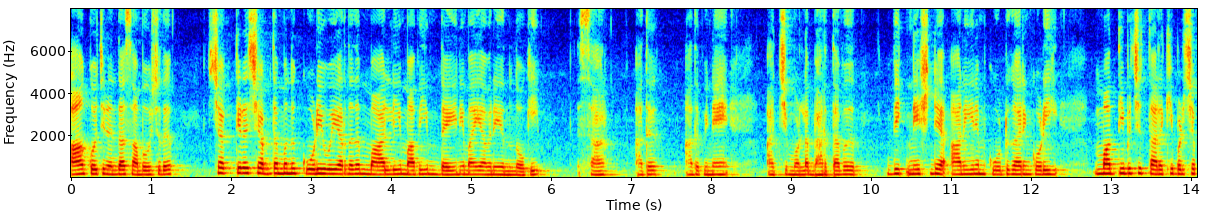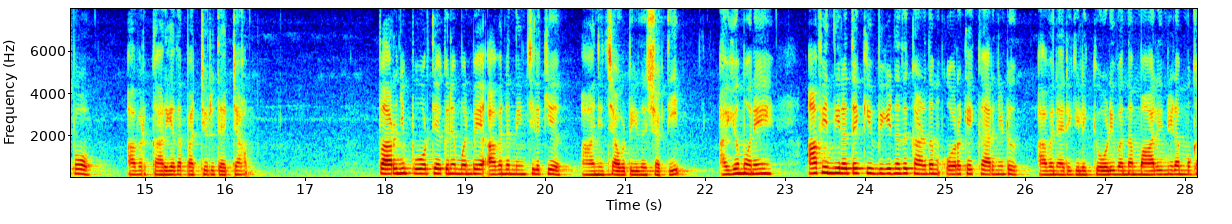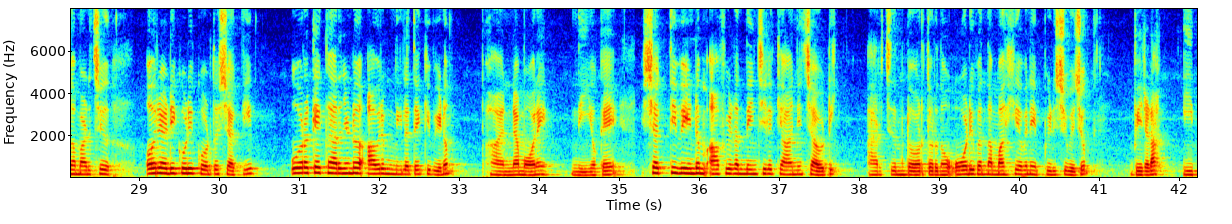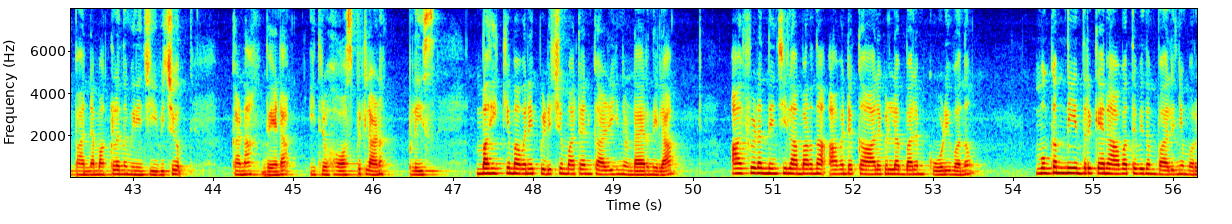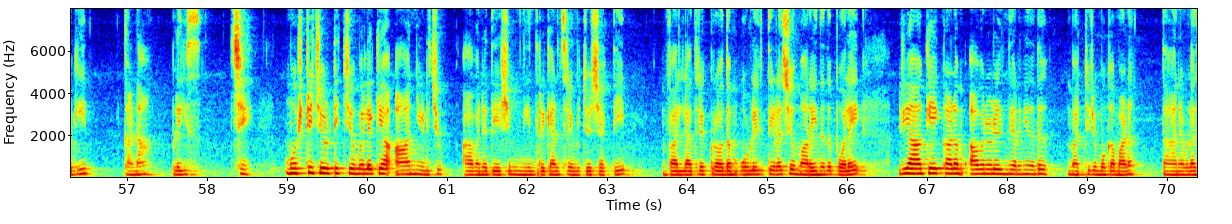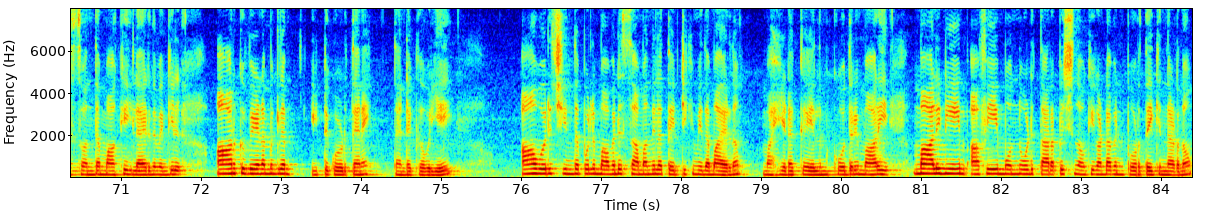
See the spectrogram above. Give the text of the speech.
ആ കൊച്ചിന് എന്താ സംഭവിച്ചത്? ശക്തിയുടെ ശബ്ദം ഒന്ന് കൂടി ഉയർന്നത് മാലിയും അവിയും ദയനീയമായി അവനെ ഒന്ന് നോക്കി. സാർ അത് അത് പിന്നെ അച്ചുമുള്ള ഭർത്താവ് വിഘ്നേഷിന്റെ അനിയനും കൂട്ടുകാരും കൂടി മദ്യപിച്ച് തലക്കി പിടിച്ചപ്പോൾ അവർക്കറിയാതെ പറ്റിയൊരു തെറ്റാം. പറഞ്ഞു പൂർത്തിയാക്കുന്ന മുൻപേ അവന്റെ നെഞ്ചിലേക്ക് ആഞ്ഞു ചവിട്ടിയിരുന്ന ശക്തി. അയ്യോ മോനെ അഫി നിലത്തേക്ക് വീഴുന്നത് കാണുന്നതും ഉറക്കെ കരഞ്ഞിട്ടു അവൻ അരികിലേക്ക് ഓടി വന്ന മാലിന്യയുടെ മുഖമടിച്ച് ഒരടി കൂടി കൊടുത്ത ശക്തി ഉറക്കെ കരഞ്ഞിട്ട് അവരും നിലത്തേക്ക് വീണു. പന്ന മോനെ നീയൊക്കെ. ശക്തി വീണ്ടും അഫിയുടെ നെഞ്ചിലേക്ക് ആഞ്ഞു ചവിട്ടി. അരച്ചതും ഡോർ തുറന്നു ഓടി വന്ന മഹിയവനെ പിടിച്ചു വെച്ചു. വിടടാ ഈ പന്ന മക്കളൊന്നും ഇനി ജീവിച്ചു. കണ വേണ്ട ഇതൊരു ഹോസ്പിറ്റലാണ് പ്ലീസ്. മഹിക്കും അവനെ പിടിച്ചു മാറ്റാൻ കഴിയുന്നുണ്ടായിരുന്നില്ല. ആഫിയുടെ നെഞ്ചിൽ അമർന്ന അവന്റെ കാലുകളിലെ ബലം കൂടി വന്നു. മുഖം നിയന്ത്രിക്കാനാവാത്ത വിധം വലിഞ്ഞു മുറുകി കണ പ്ലീസ് ഛേ മുഷ്ടി ചുരുട്ടി ചുമലേക്ക് ആഞ്ഞിടിച്ചു. അവന്റെ ദേഷ്യം നിയന്ത്രിക്കാൻ ശ്രമിച്ചു ശക്തി. വല്ലാത്തൊരു ക്രോധം ഉള്ളിൽ തിളച്ചു മറിയുന്നത് പോലെ രാഗയേക്കാളും അവനുള്ളിൽ നിറഞ്ഞത് മറ്റൊരു മുഖമാണ്. താൻ അവളെ സ്വന്തമാക്കിയില്ലായിരുന്നുവെങ്കിൽ ആർക്ക് വേണമെങ്കിലും ഇട്ടുകൊടുത്തേനെ തന്റെ ഗൗരിയെ. ആ ഒരു ചിന്ത പോലും അവന്റെ സമനില തെറ്റിക്കും വിധമായിരുന്നു. മഹിയുടെ കയ്യിലും കുതിരി മാറി മാലിനിയെയും അഫിയെയും ഒന്നുകൂടി തറപ്പിച്ച് നോക്കിക്കൊണ്ട് അവൻ പുറത്തേക്ക് നടന്നു.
